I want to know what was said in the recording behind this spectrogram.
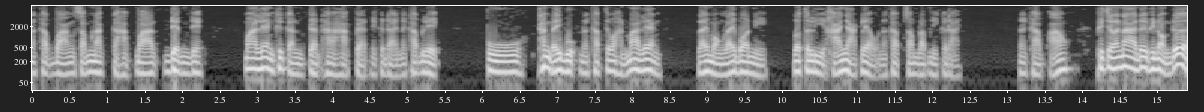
นะครับ บางสำนักก็หักว่าเด่นเด้มาแรงคือกัน8558นี่ก็ได้นะครับ เลขปูทั้งใดบุนะครับ แต่ว่าหันมาแรงไหลหมองไหลบอนนี่ ลอตเตอรี่หายากแล้วนะครับสำหรับนี้ก็ได้นะครับ เอาพิจารณาเด้อพี่น้องเด้อ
